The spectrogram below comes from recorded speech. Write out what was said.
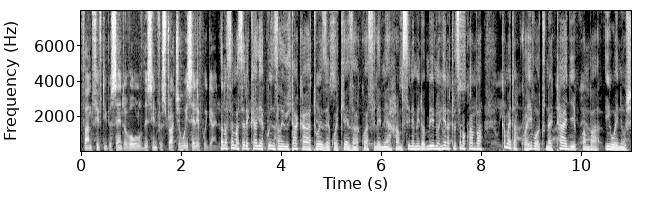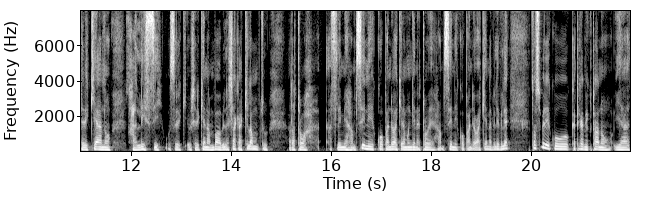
fund 50% of all of this infrastructure. We said if we're going to Anasema serikali ya Queensland ilitaka tuweze kuwekeza kwa asilimia hamsini ya miundombinu hii, na tulisema kwamba kama itakuwa hivyo, tunahitaji kwamba iwe ni ushirikiano halisi, ushirikiano ambao bila shaka kila mtu atatoa asilimia hamsini kwa upande wake na mwingine atoe hamsini kwa upande wake, na vilevile tutasubiri katika mikutano ya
